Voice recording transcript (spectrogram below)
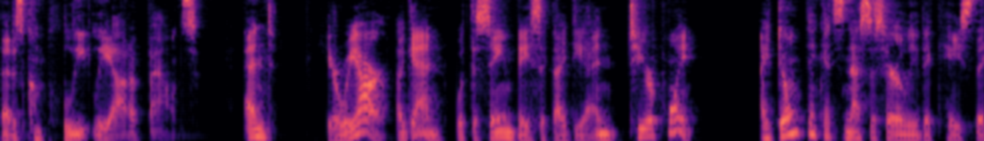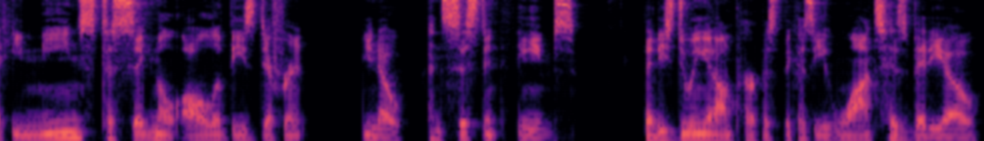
that is completely out of bounds. And here we are again with the same basic idea. And to your point, I don't think it's necessarily the case that he means to signal all of these different, you know, consistent themes, that he's doing it on purpose because he wants his video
